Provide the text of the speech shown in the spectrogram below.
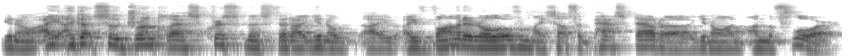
you know I, I got so drunk last Christmas that I you know I, I vomited all over myself and passed out uh, you know on, on the floor.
